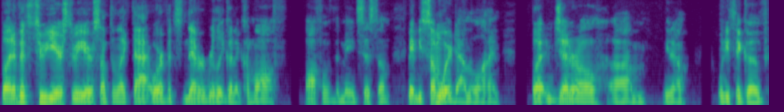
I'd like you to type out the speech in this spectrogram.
But if it's two years, three years, something like that, or if it's never really going to come off off of the main system, maybe somewhere down the line. But in general, um, you know, when you think of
